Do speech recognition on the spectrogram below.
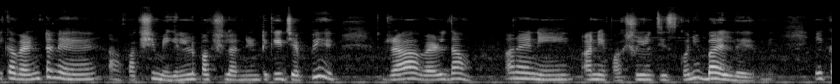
ఇక వెంటనే ఆ పక్షి మిగిలిన పక్షులన్నింటికీ చెప్పి రా వెళ్దాం అనని అని పక్షుల్ని తీసుకొని బయలుదేరింది. ఇక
